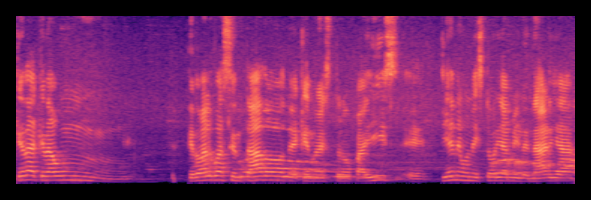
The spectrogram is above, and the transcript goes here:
queda, queda un, quedó algo asentado de que nuestro país eh, tiene una historia milenaria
